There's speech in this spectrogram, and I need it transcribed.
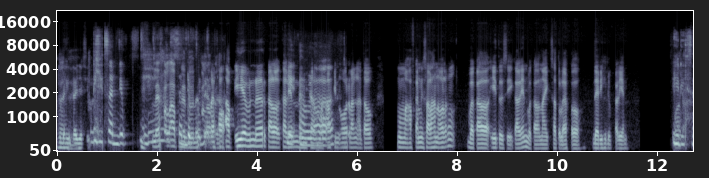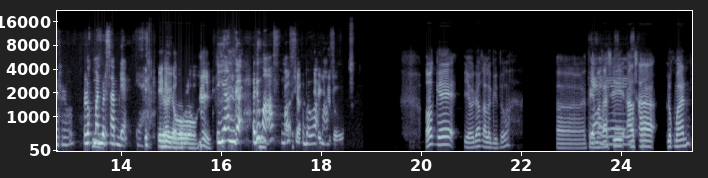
Udah gitu aja sih. Aduh, Level up tuh, level bener. up ya? Level up, iya bener. Kalau Ya kalian udah bisa maafin orang atau memaafkan kesalahan orang, bakal itu sih, kalian bakal naik satu level dari hidup kalian. Ini Parah. seru. Lukman bersabda. Ya. Eh, Ya ya. Hei. Iya enggak. Aduh maaf, maaf kebawa, kayak maaf. Oke, ya udah kalau gitu. Eee, terima kasih. Alsa, Lukman.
